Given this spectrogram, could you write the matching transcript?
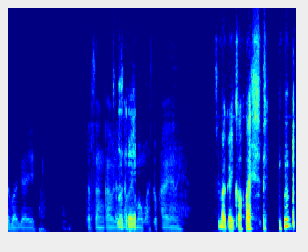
sebagai tersangka udah Sebagai- sampai mau masuk kayaknya nih. Sebagai co-host.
